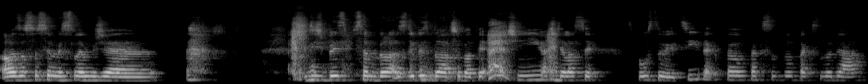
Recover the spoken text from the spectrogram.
Ale zase si myslím, že když bys, jsem byla, kdybys byla třeba ty akční a chtěla si spoustu věcí, tak, to, tak, se to, tak se to dá.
